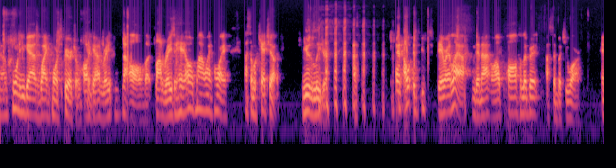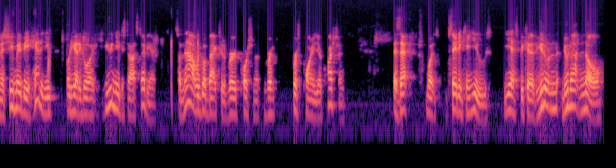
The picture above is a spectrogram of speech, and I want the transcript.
know, who's one of you guys' wife more spiritual? All the guys raised, not all, but a lot of raised their hand. Oh, my wife, my wife. I said, well, catch up. You're the leader. and oh, there I laughed. And then I, I'll pause a little bit. I said, but you are. And if she may be ahead of you, but you got to go, you need to start studying. So now we go back to the very portion, of, very first point of your question. Is that what Satan can use? Yes, because you don't do not know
